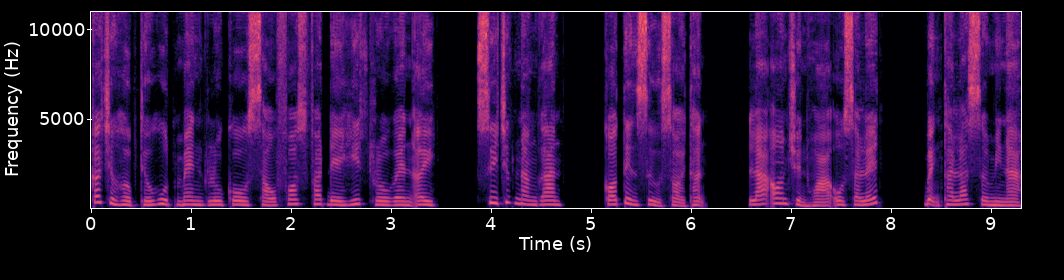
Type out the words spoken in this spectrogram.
Các trường hợp thiếu hụt men gluco 6 phosphate dehydrogen A, suy chức năng gan, có tiền sử sỏi thận, lá on chuyển hóa oxalate, bệnh thalassemia.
